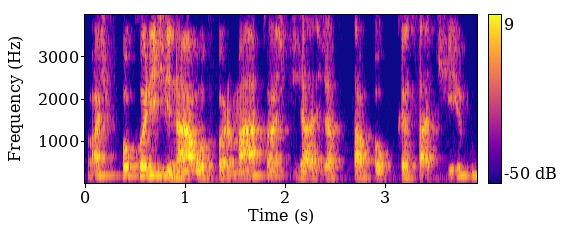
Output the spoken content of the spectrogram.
Eu acho pouco original o formato, acho que já está um pouco cansativo.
